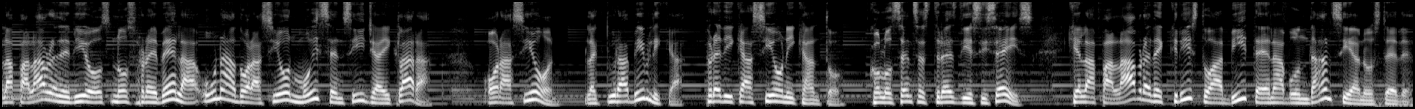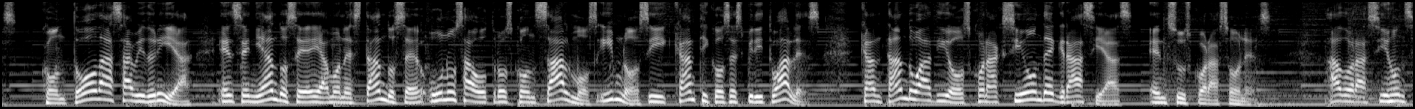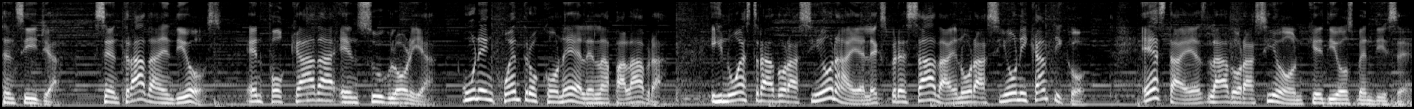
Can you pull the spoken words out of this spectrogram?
La palabra de Dios nos revela una adoración muy sencilla y clara. Oración, lectura bíblica, predicación y canto. Colosenses 3:16, que la palabra de Cristo habite en abundancia en ustedes, con toda sabiduría, enseñándose y amonestándose unos a otros con salmos, himnos y cánticos espirituales, cantando a Dios con acción de gracias en sus corazones. Adoración sencilla, centrada en Dios, enfocada en su gloria, un encuentro con Él en la palabra y nuestra adoración a Él expresada en oración y cántico. Esta es la adoración que Dios bendice.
